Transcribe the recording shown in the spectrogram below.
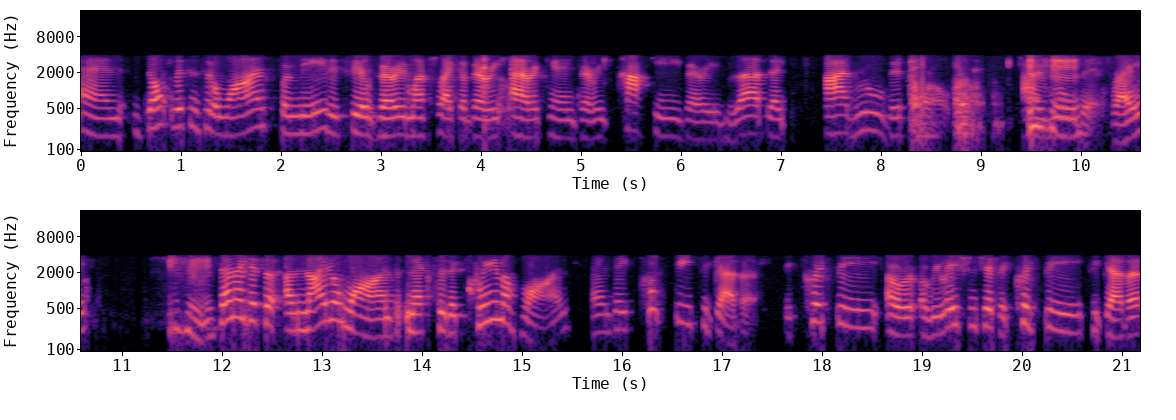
and don't listen to the wands. For me, this feels very much like a very arrogant, very cocky, very blah, like I rule this world. I Mhm. rule this, right? Mhm. Then I get the a Knight of Wands next to the Queen of Wands, and they could be together. It could be a, a relationship. It could be together,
